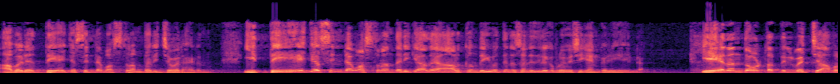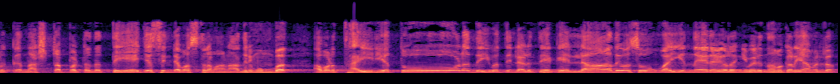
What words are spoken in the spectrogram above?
അവർ തേജസിന്റെ വസ്ത്രം ധരിച്ചവരായിരുന്നു. ഈ തേജസിന്റെ വസ്ത്രം ധരിക്കാതെ ആർക്കും ദൈവത്തിന്റെ സന്നിധിയിലേക്ക് പ്രവേശിക്കാൻ കഴിയുകയില്ല. ഏതൻ തോട്ടത്തിൽ വെച്ച് അവർക്ക് നഷ്ടപ്പെട്ടത് തേജസിന്റെ വസ്ത്രമാണ്. അതിനു മുമ്പ് അവർ ധൈര്യത്തോടെ ദൈവത്തിന്റെ അടുത്തേക്ക് എല്ലാ ദിവസവും വൈകുന്നേരം ഇറങ്ങി വരുന്നു. നമുക്കറിയാമല്ലോ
